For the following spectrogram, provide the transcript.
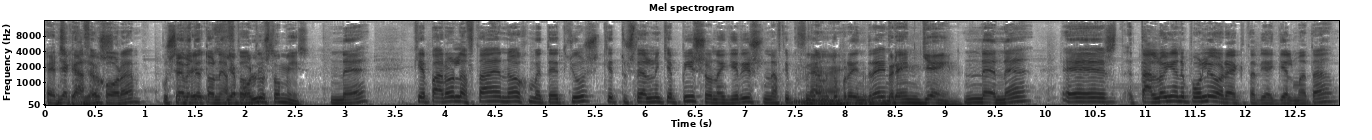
για κι κάθε αλλιώς. χώρα που σέβεται Για- τον για εαυτό πολλούς της. τομείς. Ναι. Και παρόλα αυτά, ενώ έχουμε τέτοιους και τους θέλουν και πίσω να γυρίσουν αυτοί που φύγανε Ναι, το brain drain. Brain gain. Ναι, ναι. Ε, σ- τα λόγια είναι πολύ ωραία και τα διαγγέλματα.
